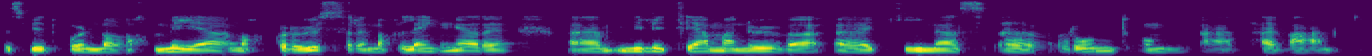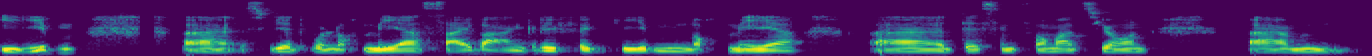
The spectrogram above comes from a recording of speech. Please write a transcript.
Es wird wohl noch mehr, noch größere, noch längere äh, Militärmanöver äh, Chinas äh, rund um äh, Taiwan geben. Äh, es wird wohl noch mehr Cyberangriffe geben, noch mehr Desinformation. Ähm,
